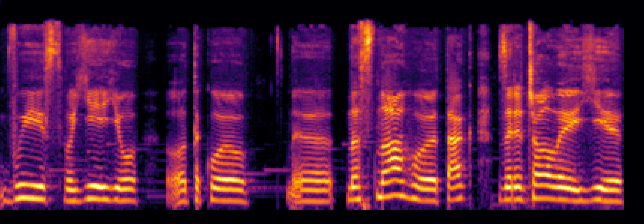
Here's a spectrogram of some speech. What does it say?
ви своєю такою е, наснагою так заряджали її,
